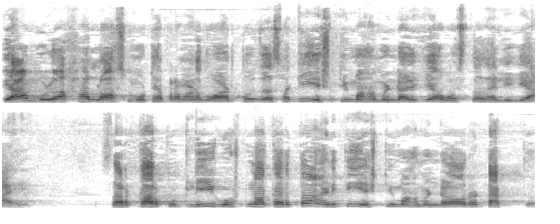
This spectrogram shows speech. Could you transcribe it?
त्यामुळं हा लॉस मोठ्या प्रमाणात वाढतो जसा की एस टी महामंडळाची अवस्था झालेली आहे. सरकार कुठलीही घोषणा करतं आणि ती एस टी महामंडळावर टाकतं.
